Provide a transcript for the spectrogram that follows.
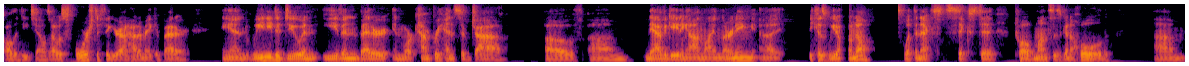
all the details. I was forced to figure out how to make it better. And we need to do an even better and more comprehensive job of um, navigating online learning uh, because we don't know what the next six to 12 months is going to hold. Um,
